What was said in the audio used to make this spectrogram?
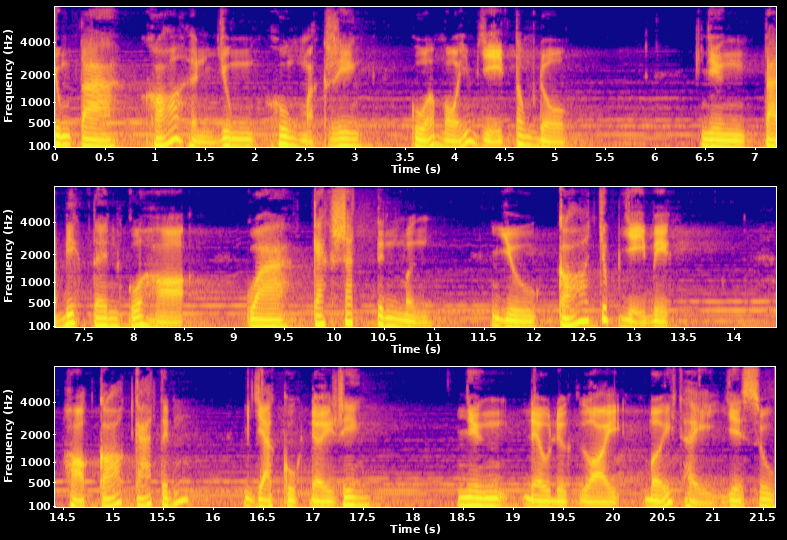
Chúng ta khó hình dung khuôn mặt riêng của mỗi vị tông đồ. Nhưng ta biết tên của họ qua các sách tin mừng, dù có chút dị biệt. Họ có cá tính và cuộc đời riêng, nhưng đều được gọi bởi thầy Giêsu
